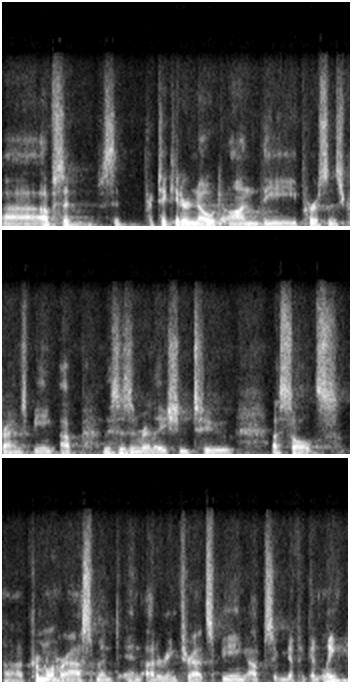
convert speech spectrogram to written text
Uh, Of particular note on the persons crimes being up, this is in relation to assaults, uh, criminal harassment, and uttering threats being up significantly.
